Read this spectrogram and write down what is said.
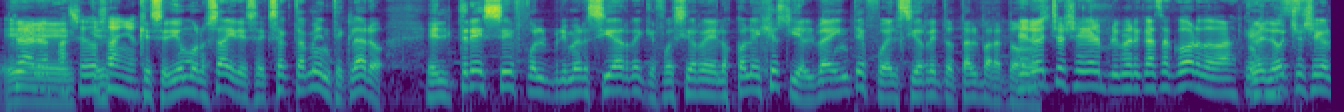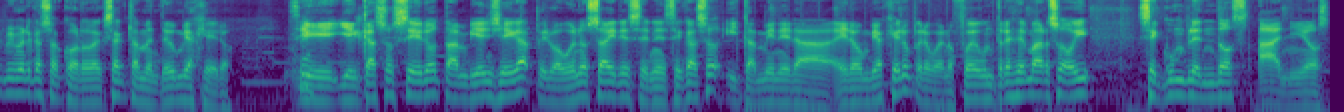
Claro, eh, hace dos años. Que se dio en Buenos Aires, exactamente, claro. El 13 fue el primer cierre, que fue cierre de los colegios, y el 20 fue el cierre total para todos. El 8 llega el primer caso a Córdoba. el 8 llega el primer caso a Córdoba, exactamente, de un viajero. Y, el caso cero también llega, pero a Buenos Aires en ese caso, y también era, era un viajero, pero bueno, fue un 3 de marzo, hoy se cumplen dos años.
